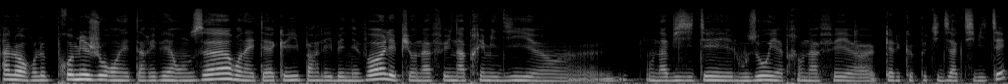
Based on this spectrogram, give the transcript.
Alors, le premier jour, on est arrivé à 11h, on a été accueillis par les bénévoles, et puis on a fait une après-midi, on a visité l'Ouzo, et après on a fait quelques petites activités,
